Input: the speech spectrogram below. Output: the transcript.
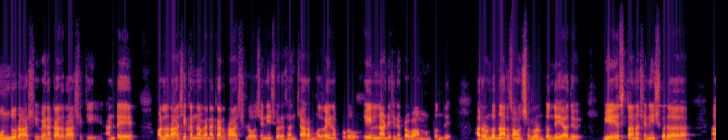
ముందు రాశి వెనకాల రాశికి అంటే వాళ్ళ రాశి కన్నా వెనకాల రాశిలో శనీశ్వరి సంచారం మొదలైనప్పుడు ఏలినాటి శని ప్రభావం ఉంటుంది. ఆ రెండున్నర సంవత్సరాలు ఉంటుంది. అది ఏ స్థాన శనీశ్వర ఆ,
